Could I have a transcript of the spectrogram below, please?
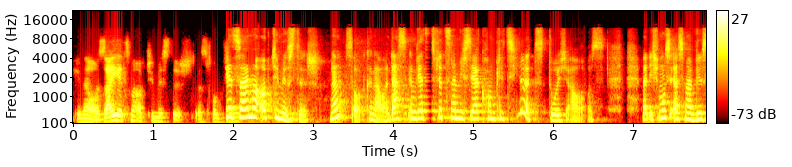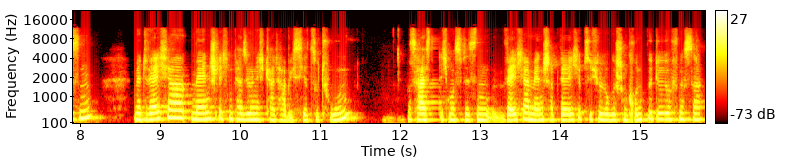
Genau, sei jetzt mal optimistisch. Das funktioniert. Jetzt sei mal optimistisch. Ne? So, genau. Und, das, und jetzt wird es nämlich sehr kompliziert durchaus. Weil ich muss erst mal wissen, mit welcher menschlichen Persönlichkeit habe ich es hier zu tun. Das heißt, ich muss wissen, welcher Mensch hat welche psychologischen Grundbedürfnisse,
